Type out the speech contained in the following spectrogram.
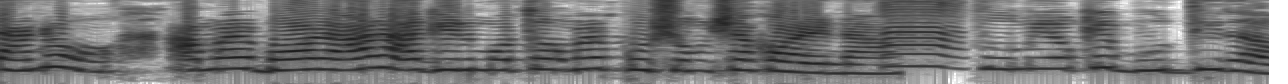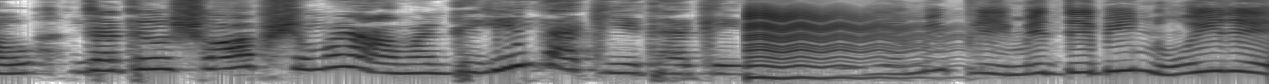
জানো, আমার বর আর আগের মতো আমার প্রশংসা করে না। তুমি ওকে বুদ্ধি দাও, যাতে ও সব সময় আমার দিকেই তাকিয়ে থাকে। আমি প্রেমের দেবী নই রে,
